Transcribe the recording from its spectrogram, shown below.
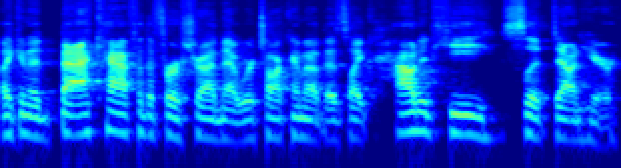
like in the back half of the first round, that we're talking about? That's like, how did he slip down here?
